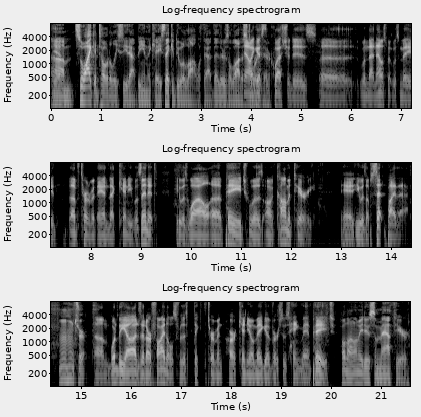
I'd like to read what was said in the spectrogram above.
Yeah. Um, so I could totally see that being the case. They could do a lot with that. There's a lot of Now, I guess there. the question is, uh, when that announcement was made of the tournament and that Kenny was in it, it was while uh, Page was on commentary, and he was upset by that. Mhm, sure. Um, what are the odds that our finals for this particular tournament are Kenny Omega versus Hangman Page? Hold on, let me do some math here.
